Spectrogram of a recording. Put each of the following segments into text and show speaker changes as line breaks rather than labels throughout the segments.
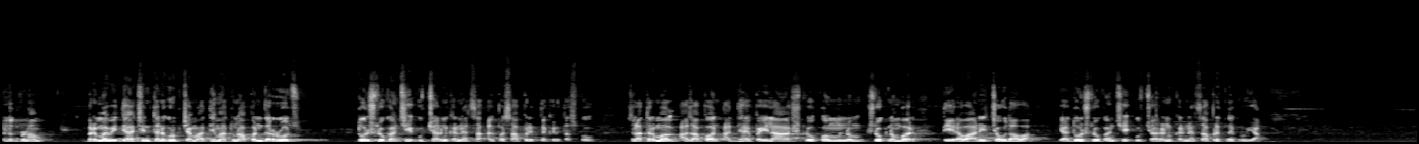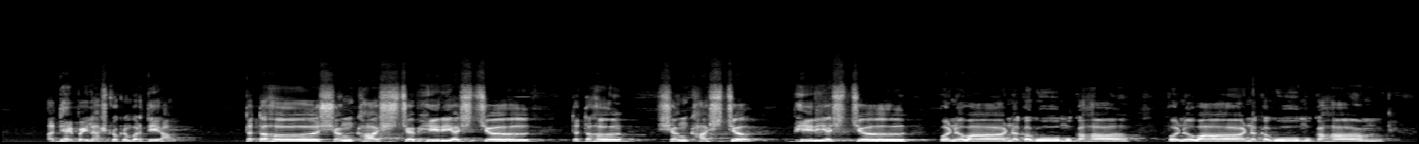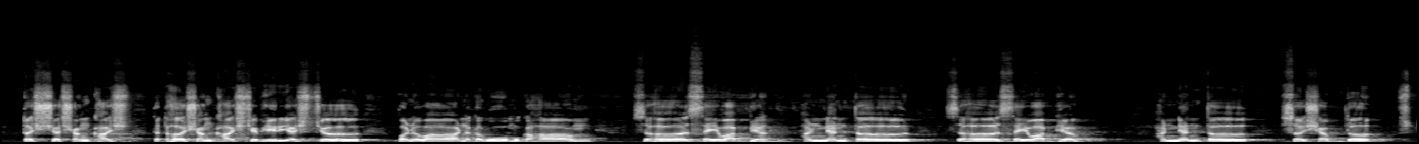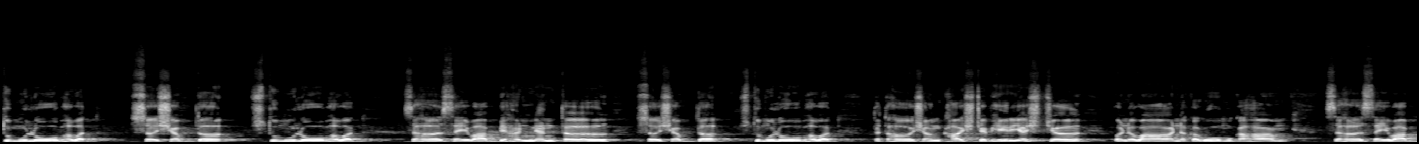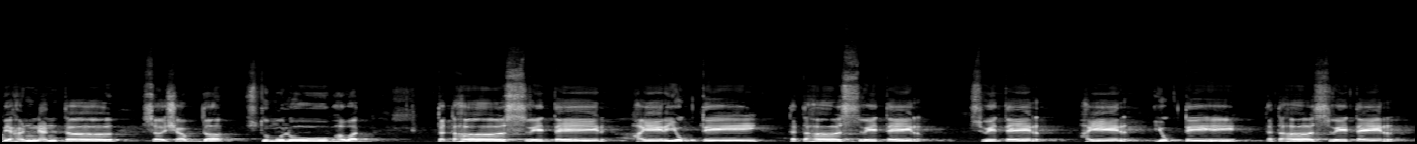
प्रणाम. ब्रह्मविद्या चिंतन ग्रुपच्या माध्यमातून आपण दररोज दोन श्लोकांचे उच्चारण करण्याचा अल्पसा प्रयत्न करीत असतो. चला तर मग आज आपण अध्याय पहिला श्लोक नम श्लोक नंबर तेरावा आणि चौदावा या दोन श्लोकांचे उच्चारण करण्याचा प्रयत्न करूया. अध्याय पहिला श्लोक नंबर तेरा. ततः शंखाश्च भेर्यश्च ततः शंखाश्च भेर्यश्च पणवानकगोमुखः पणवानकगोमुखः तस्य शङ्खाश् ततः शङ्खाश्च भैर्यश्च पणवानकगोमुखः सह सैवाभ्य हन्यन्त सह सैवाभ्य हन्यन्त सशब्द स्तुमुलोऽभवत् सशब्द स्तुमुलोऽभवत् सहसैवाभ्यहन्यन्त सशब्द स्तुमुलोऽभवत् ततः शङ्खाश्च भैर्यश्च पणवानकगोमुखः। सहसैवाभ्यहन्यन्त सशब्द स्तुमुलोऽभवत् ततः श्वेतैर्हयैर्युक्ते, ततः श्वेतैर्, श्वेतैर्हयैर्युक्ते। ततः श्वेतैर्हयैर्युक्ते।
